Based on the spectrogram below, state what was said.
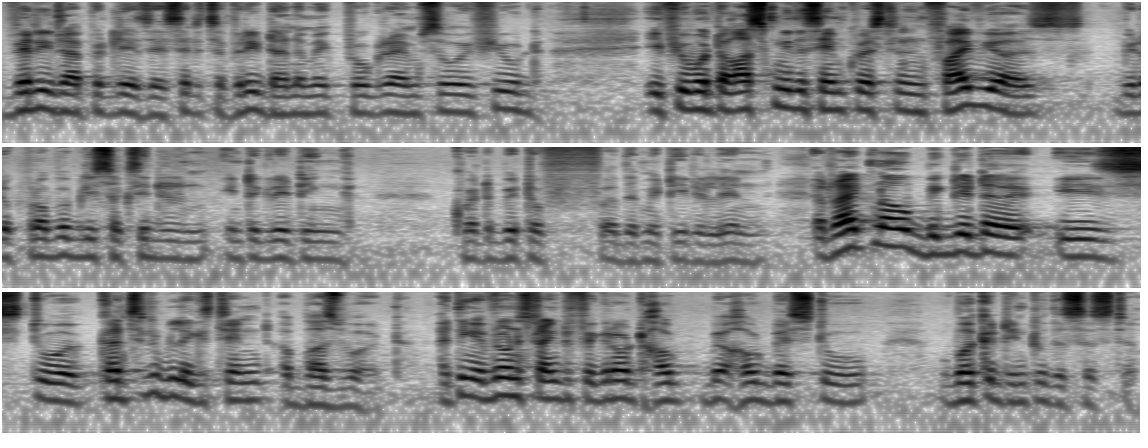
very rapidly. As I said, it's a very dynamic program. So if you'd, if you were to ask me the same question in five years, we'd have probably succeeded in integrating quite a bit of uh, the material in. Right now, big data is to a considerable extent a buzzword. I think everyone is trying to figure out how, how best to work it into the system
